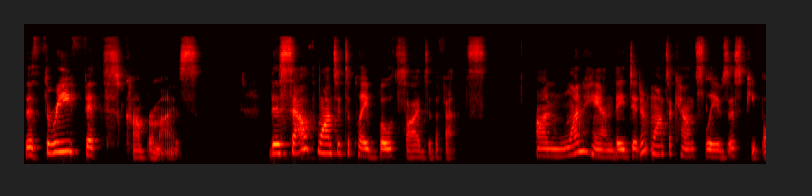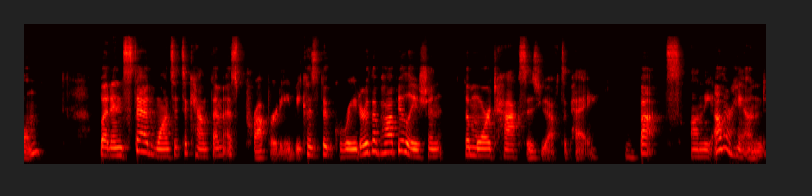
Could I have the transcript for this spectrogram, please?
the three fifths compromise. The South wanted to play both sides of the fence. On one hand, they didn't want to count slaves as people, but instead wanted to count them as property because the greater the population, the more taxes you have to pay. But on the other hand,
